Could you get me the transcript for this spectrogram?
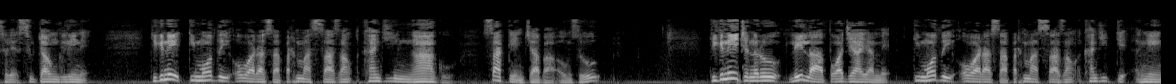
ဆိုတဲ့ဆုတောင်းကလေးနဲ့ဒီကနေ့တိမောသေဩဝါဒစာပထမစာဆောင်အခန်းကြီး9ကိုစတင်ကြပါအောင်စို့ဒီကနေ့ကျွန်တော်တို့လေ့လာသွားကြရမယ် တိမောသေဩဝါဒစာပထမစာဆောင်အခန်းကြီး1အငယ်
